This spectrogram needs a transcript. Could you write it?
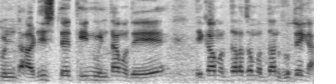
मिनिट अडीच ते तीन मिनिटामध्ये एका मतदाराचं मतदान होते का?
